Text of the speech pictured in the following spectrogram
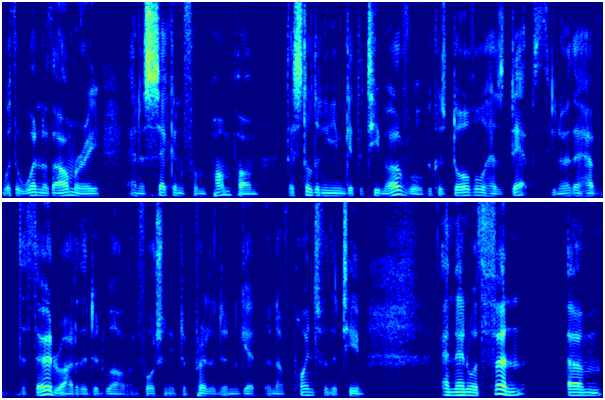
with a win with Amaury and a second from Pom Pom, they still didn't even get the team overall because Dorval has depth. You know, they have the third rider that did well. Unfortunately, Daprela didn't get enough points for the team. And then with Finn, um,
